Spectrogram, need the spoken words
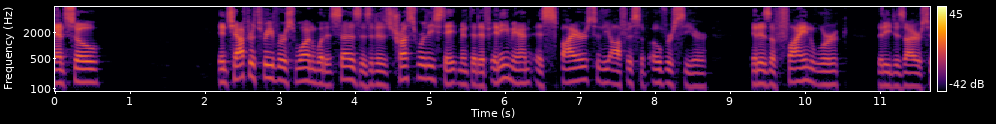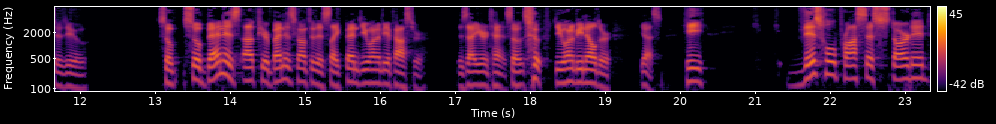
and so in chapter 3 verse 1 what it says is it is a trustworthy statement that if any man aspires to the office of overseer it is a fine work that he desires to do so so ben is up here ben has gone through this like ben do you want to be a pastor is that your intent? So, so do you want to be an elder? Yes. He, this whole process started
